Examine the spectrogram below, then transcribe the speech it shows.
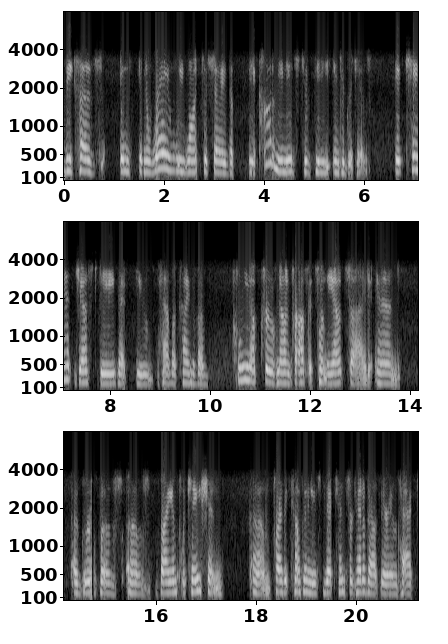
because in in a way we want to say that the economy needs to be integrative. It can't just be that you have a kind of a cleanup crew of nonprofits on the outside and a group of, of by implication, um, private companies that can forget about their impact,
